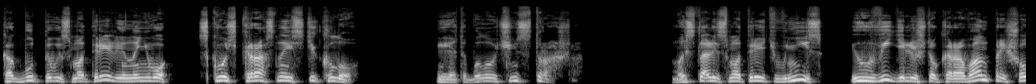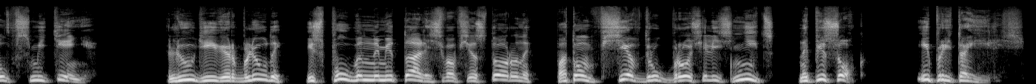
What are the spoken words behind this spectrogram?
как будто вы смотрели на него сквозь красное стекло. И это было очень страшно. Мы стали смотреть вниз и увидели, что караван пришел в смятение. Люди и верблюды испуганно метались во все стороны, потом все вдруг бросились ниц на песок и притаились.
